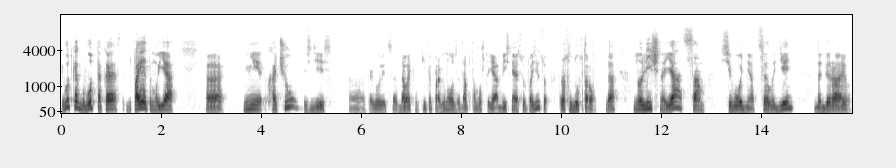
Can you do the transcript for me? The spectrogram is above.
И вот как бы вот такая... И поэтому я э, не хочу здесь, э, как говорится, давать какие-то прогнозы, да, потому что я объясняю свою позицию просто с двух сторон, да. Но лично я сам сегодня целый день набираю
